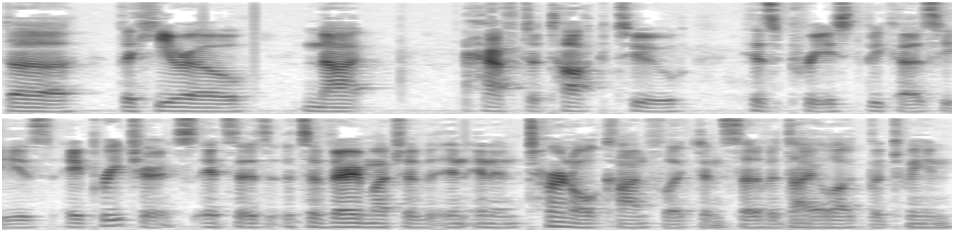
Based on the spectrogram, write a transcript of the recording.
the the hero not have to talk to his priest because he's a preacher. It's it's it's, a very much of an, an internal conflict instead of a dialogue between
